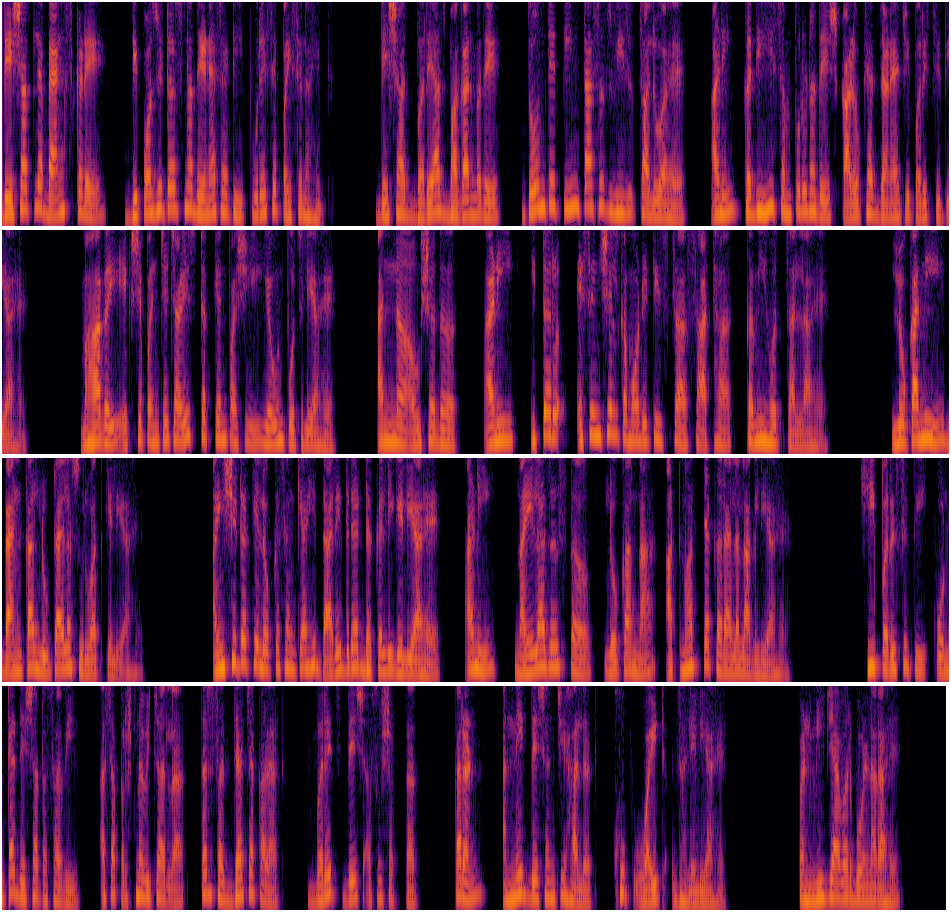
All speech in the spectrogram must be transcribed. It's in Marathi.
देशातल्या बँक्सकडे डिपॉझिटर्सना देण्यासाठी पुरेसे पैसे नाहीत. देशात बऱ्याच भागांमध्ये दोन ते तीन तासच वीज चालू आहे आणि कधीही संपूर्ण देश काळोख्यात जाण्याची परिस्थिती आहे. महागाई एकशे पंचेचाळीस टक्क्यांपाशी येऊन पोचली आहे. अन्न, औषधं आणि इतर एसेन्शियल कमोडिटीजचा साठा कमी होत चालला आहे. लोकांनी बँका लुटायला सुरुवात केली आहे. 80% लोकसंख्या ही दारिद्र्यात ढकलली गेली आहे आणि नाईलाजस्त लोकांना आत्महत्या करायला लागली आहे. ही परिस्थिती कोणत्या देशात असावी असा प्रश्न विचारला तर सध्याच्या काळात बरेच देश असू शकतात कारण अनेक देशांची हालत खूप वाईट झालेली आहे. पण मी ज्यावर बोलणार आहे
